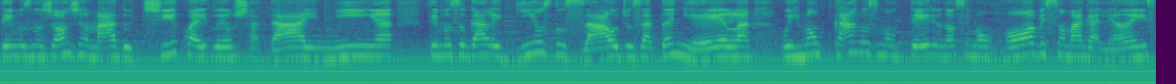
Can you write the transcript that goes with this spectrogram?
Temos no Jorge Amado Tico aí do El Shaddai, Ninha. Temos o Galeguinhos dos Áudios, a Daniela, o irmão Carlos Monteiro o nosso irmão Robson Magalhães.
